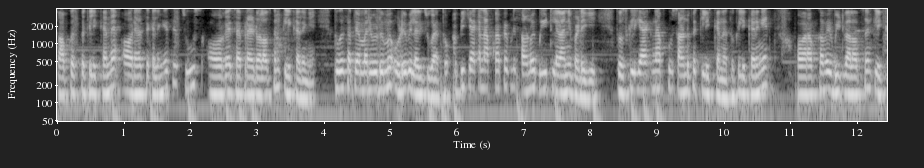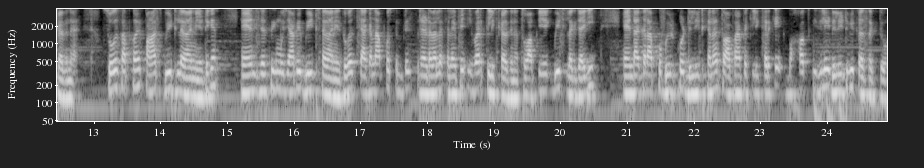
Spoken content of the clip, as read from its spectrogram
तो आपको इस पर क्लिक करना है और ऐसे करेंगे इसे चूज़ और गैस सेपरेट वाला ऑप्शन क्लिक कर देंगे। तो वैसे पे हमारी वीडियो में ऑडियो भी लग चुका है। तो अभी क्या करना है, आपको अपने साउंड में बीट लगानी पड़ेगी। तो उसके लिए क्या करना है, आपको साउंड पे क्लिक करना है। तो क्लिक करेंगे और आपका भी बीट वाला ऑप्शन क्लिक कर देना है। सो गैस आपको पाँच बीट लगानी है, ठीक है? एंड जैसे कि मुझे यहाँ पे बीट लगानी है तो बस क्या करना आपको सिंपली रेड वाले फ्लैग पे एक बार क्लिक कर देना तो आपकी एक बीट लग जाएगी। एंड अगर आपको बीट को डिलीट करना है तो आप यहाँ पे क्लिक करके बहुत इजीली डिलीट भी कर सकते हो।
